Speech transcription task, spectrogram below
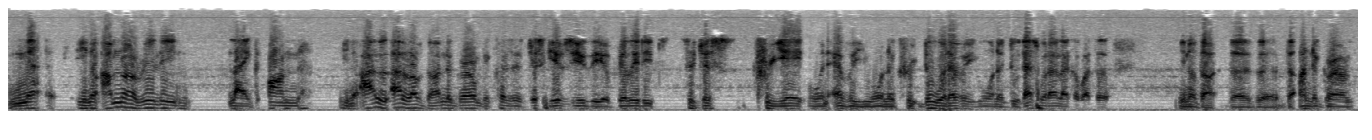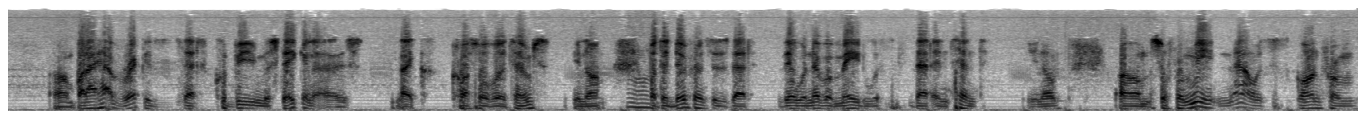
na you know, I'm not really like on. You know, I I love the underground because it just gives you the ability to just create whenever you want to cre- do whatever you want to do. That's what I like about the, you know, the the the, the underground. Um, but I have records that could be mistaken as like crossover attempts. You know, Mhm. but the difference is that they were never made with that intent. You know, um, so for me now it's gone from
